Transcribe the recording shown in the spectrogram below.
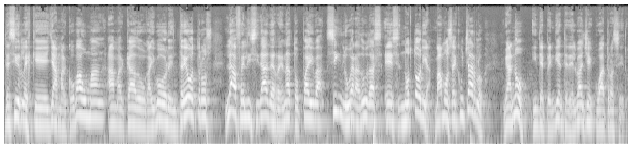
Decirles que ya marcó Bauman, ha marcado Gaibor, entre otros. La felicidad de Renato Paiva, sin lugar a dudas, es notoria. Vamos a escucharlo. Ganó Independiente del Valle 4 a 0.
